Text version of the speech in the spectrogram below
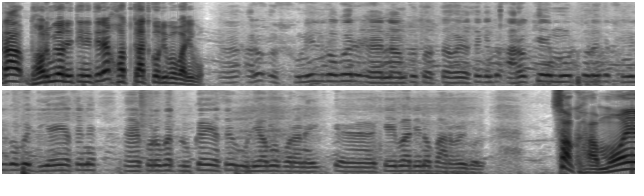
এটা ধৰ্মীয় ৰীতি নীতিৰে সৎকাত কৰিব পাৰিব। আৰু সুনীল গগৈৰ নামটো চৰ্চা হৈ আছে কিন্তু আৰক্ষীয়ে এই মুহূৰ্তলৈকে সুনীল গগৈ দিয়াই আছে নে এ, ক'ৰবাত লুকাই আছে উলিয়াব পৰা নাই কেইবাদিনো পাৰ হৈ গ'ল? চাওক মই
